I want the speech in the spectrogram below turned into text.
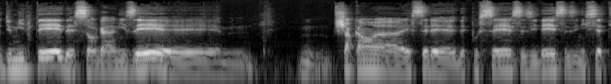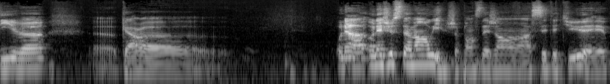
d'humilité de s'organiser et mm, chacun essaie de, de pousser ses idées, ses initiatives car on, a, on est justement, oui, je pense, des gens assez têtus et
